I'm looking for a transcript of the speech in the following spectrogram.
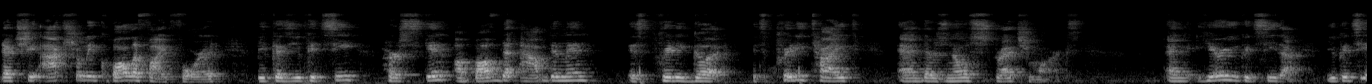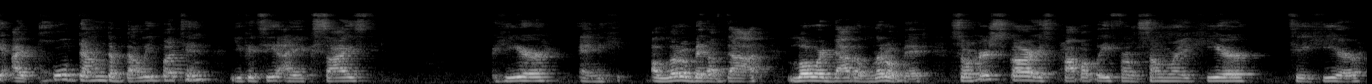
that she actually qualified for it because you could see her skin above the abdomen is pretty good. It's pretty tight and there's no stretch marks. And here you could see that. You could see I pulled down the belly button. You could see I excised here and a little bit of that, lowered that a little bit. So her scar is probably from somewhere here to here.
